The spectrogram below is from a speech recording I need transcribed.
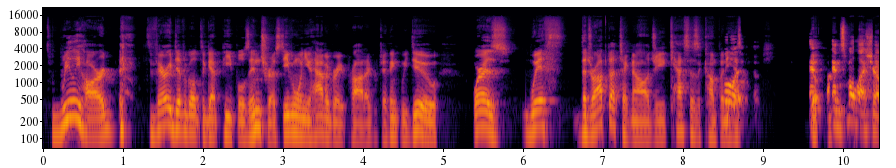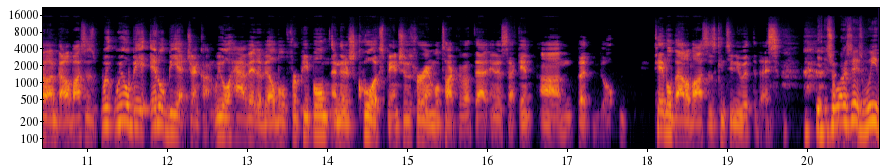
it's really hard. it's very difficult to get people's interest, even when you have a great product, which I think we do. Whereas with the drop dot technology, Kess as a company has and, and small last show on battle bosses we, we, will be it'll be at gen con we will have it available for people and there's cool expansions for it and we'll talk about that in a second um, but table battle bosses continue with the dice. So what i say is we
